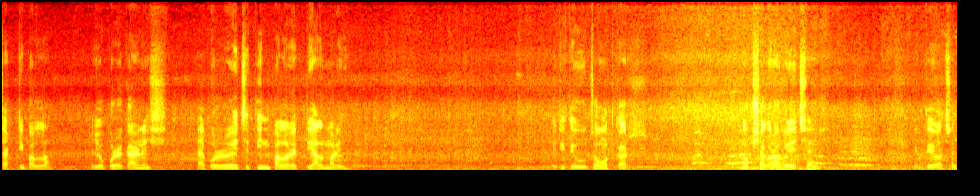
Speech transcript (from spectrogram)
চারটি পাল্লা, এই ওপরের কার্নিশ। তারপরে রয়েছে তিন পাল্লার একটি আলমারি। এটিতেও চমৎকার নকশা করা হয়েছে। দেখতেই পাচ্ছেন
